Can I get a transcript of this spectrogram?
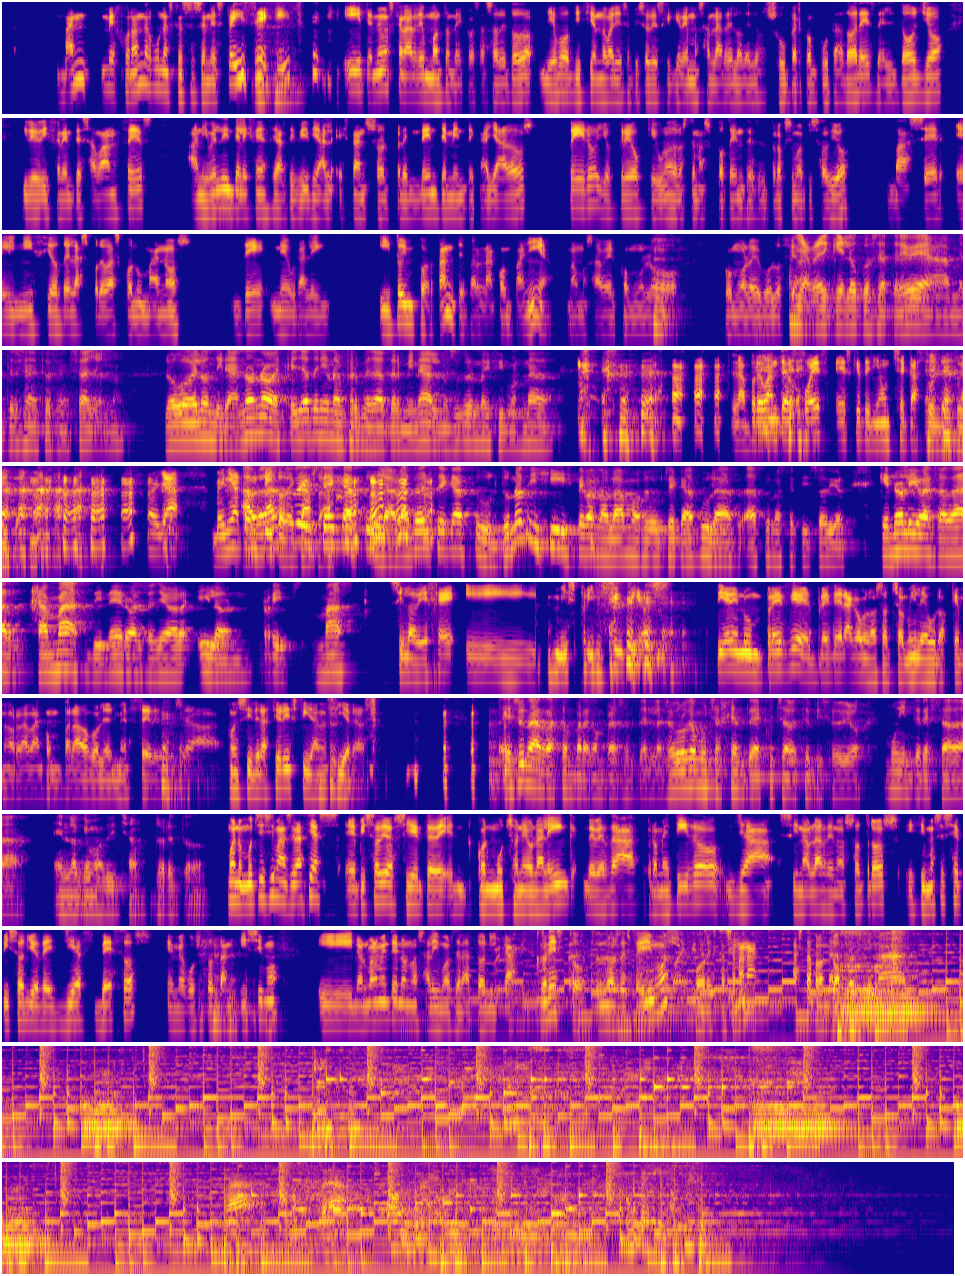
van mejorando algunas cosas en SpaceX y tenemos que hablar de un montón de cosas. Sobre todo, llevo diciendo varios episodios que queremos hablar de lo de los supercomputadores, del dojo y de diferentes avances. A nivel de inteligencia artificial están sorprendentemente callados, pero yo creo que uno de los temas potentes del próximo episodio va a ser el inicio de las pruebas con humanos de Neuralink. Hito importante para la compañía. Vamos a ver cómo lo, cómo lo Y evoluciona. a ver qué loco se atreve a meterse en estos ensayos, ¿no? Luego Elon dirá, no, no, es que ya tenía una enfermedad terminal, nosotros no hicimos nada. La prueba ante el juez es que tenía un cheque azul de Twitter, ¿no? ya venía tontito Hablando de del casa. cheque azul, hablando del cheque azul, tú no dijiste cuando hablamos del cheque azul hace, hace unos episodios que no le ibas a dar jamás dinero al señor Elon Reeves Musk. Sí lo dije y mis principios tienen un precio y el precio era como los 8.000 euros que me ahorraba comparado con el Mercedes. O sea, consideraciones financieras. Es una razón para comprarse un Tesla. Seguro que mucha gente ha escuchado este episodio muy interesada en lo que hemos dicho, sobre todo. Bueno, muchísimas gracias. Episodio siguiente de- con mucho Neuralink, de verdad, prometido, ya sin hablar de nosotros. Hicimos ese episodio de Jeff Bezos, que me gustó tantísimo, y normalmente no nos salimos de la tónica. Con esto nos despedimos por esta semana. Hasta pronto. la próxima.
